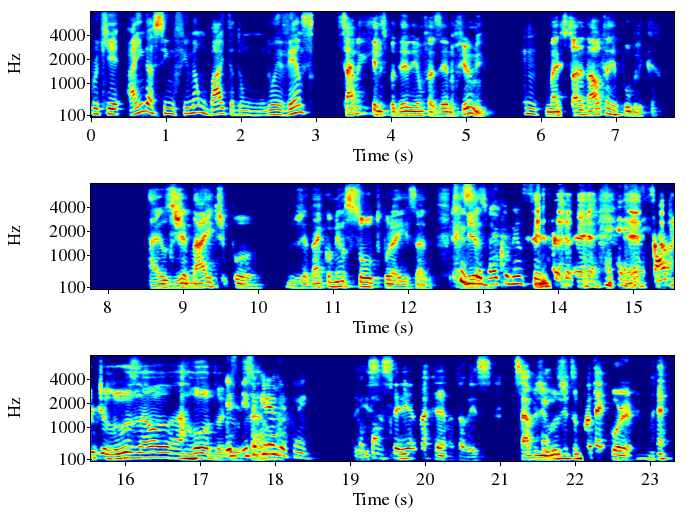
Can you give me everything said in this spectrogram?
porque ainda assim o filme é um baita de um, de um evento. Sabe o que eles poderiam fazer no filme? Hum. Uma história da Alta República. Aí os Jedi, tipo, Jedi comendo solto por aí, sabe? Os Jedi comendo solto. é, é, sabre de luz ao, a rodo ali. Isso, isso eu queria ver também. Isso seria bacana, talvez. Sabre de é. luz de tudo quanto é cor, né?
